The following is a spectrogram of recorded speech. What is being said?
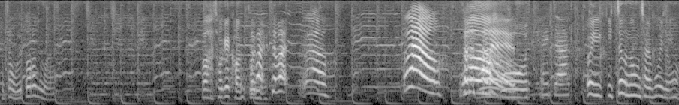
괜찮아, 우리 떨어진 모래. 와, 저게 관건이야. 제발. Wow. 잘했어. 어, 살짝. 어, 이, 이쪽은 너무 잘 보이잖아.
